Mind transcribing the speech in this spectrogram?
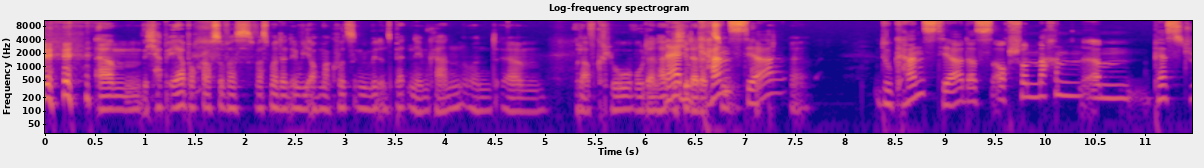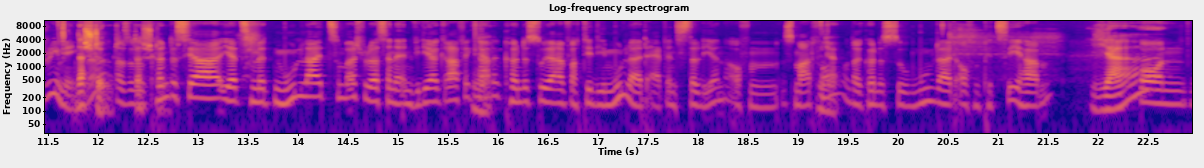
ähm, ich habe eher Bock auf sowas, was man dann irgendwie auch mal kurz irgendwie mit ins Bett nehmen kann und ähm, oder auf Klo, wo dann halt naja, nicht jeder du kannst dazu ja, ja du kannst ja das auch schon machen ähm, per Streaming. Das ne? stimmt. Also das du könntest ja jetzt mit Moonlight zum Beispiel, du hast ja eine Nvidia-Grafikkarte, ja. könntest du ja einfach dir die Moonlight-App installieren auf dem Smartphone ja. und dann könntest du Moonlight auf dem PC haben. Ja. Und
